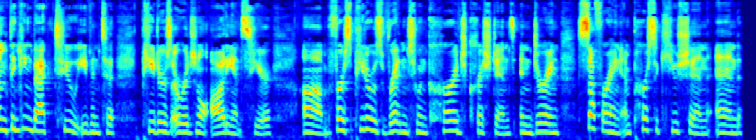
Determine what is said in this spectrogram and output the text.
I'm thinking back too, even to Peter's original audience here. Um, First Peter was written to encourage Christians enduring suffering and persecution, and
